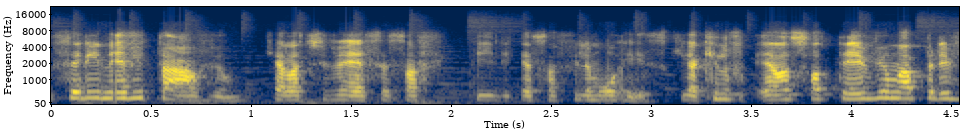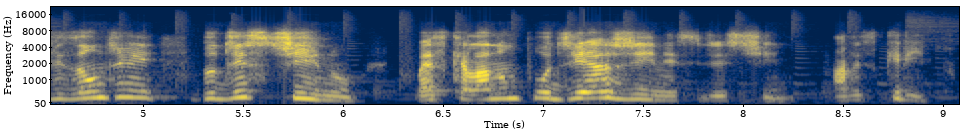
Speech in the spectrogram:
seria inevitável que ela tivesse essa filha, que essa filha morresse, que aquilo, ela só teve uma previsão de, do destino, mas que ela não podia agir nesse destino. Estava escrito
